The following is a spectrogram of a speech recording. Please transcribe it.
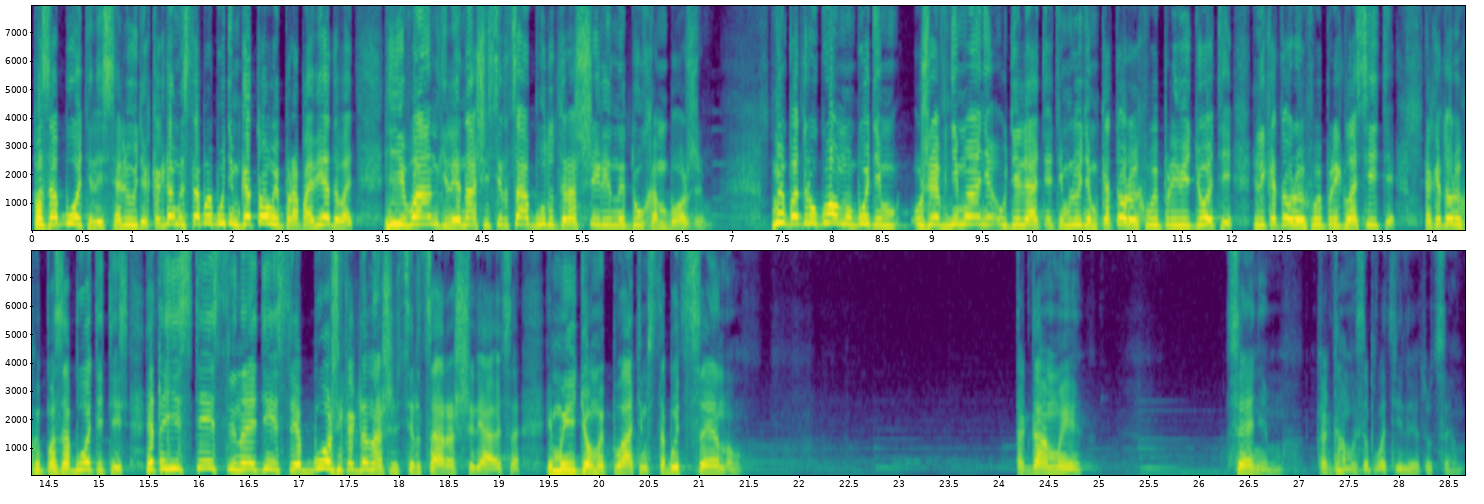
позаботились о людях, когда мы с тобой будем готовы проповедовать, и Евангелие, наши сердца будут расширены Духом Божьим. Мы по-другому будем уже внимание уделять этим людям, которых вы приведете или которых вы пригласите, о которых вы позаботитесь. Это естественное действие Божье, когда наши сердца расширяются, и мы идем и платим с тобой цену. Тогда мы ценим, когда мы заплатили эту цену.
